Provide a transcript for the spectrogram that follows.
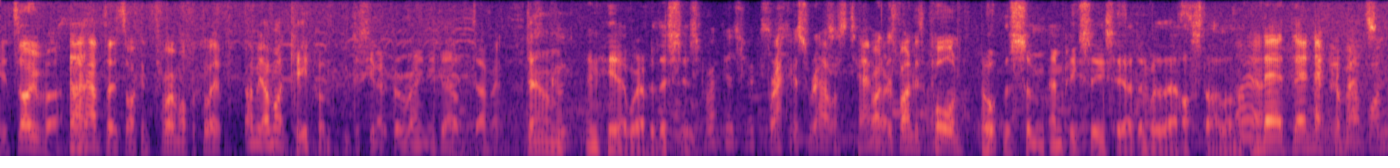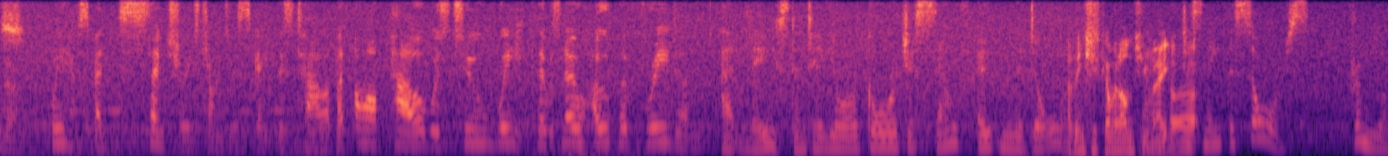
it's over. Can I have those so I can throw them off a cliff? I mean, I might keep them, just, you know, for a rainy day. God damn it. Down in here, wherever this is. Braccus Rex's Braccus Rex's tower. Right, let's find his pawn. Oh, there's some NPCs here. I don't know whether they're hostile or not. Oh, yeah. They're, they're necromancers. We have spent centuries trying to escape this tower, but our power was too weak. There was no hope of freedom. At least until your gorgeous self opened the door. I think she's coming on to you, mate. we Uh, just need the source from your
